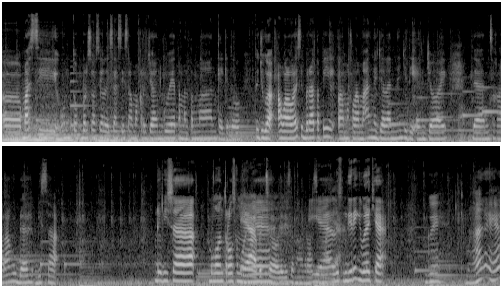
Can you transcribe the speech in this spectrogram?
eh, masih untuk bersosialisasi sama kerjaan gue teman-teman kayak gitu itu juga awal-awalnya sih berat tapi lama kelamaan ngejalaninnya jadi enjoy dan sekarang udah bisa udah bisa mengontrol semuanya. Iya betul udah bisa mengontrol Iya, lu semuanya. sendiri gimana, Cak? Gue gimana ya?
